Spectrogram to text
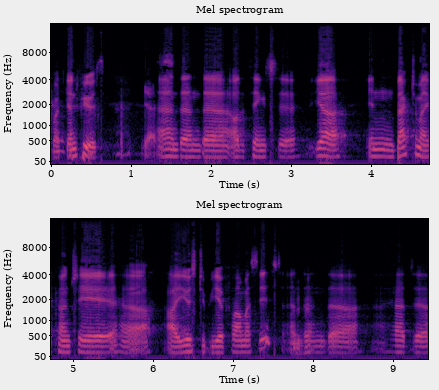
quite confused. Yes. And then the other things, uh, yeah. In back to my country, uh, I used to be a pharmacist, and Mhm. then the, I had uh,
